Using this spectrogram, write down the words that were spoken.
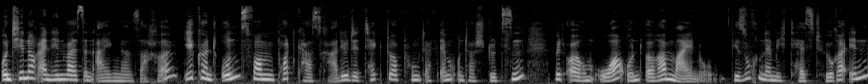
Und hier noch ein Hinweis in eigener Sache. Ihr könnt uns vom Podcast Radio Detektor.fm unterstützen mit eurem Ohr und eurer Meinung. Wir suchen nämlich TesthörerInnen,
